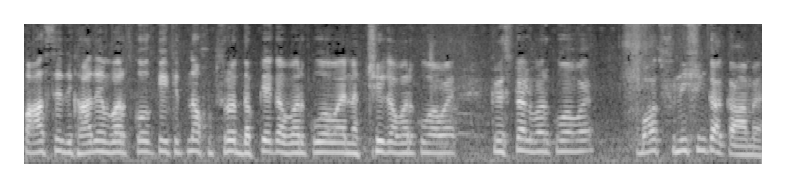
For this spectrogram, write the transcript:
पास से दिखा दें वर्क को कि कितना खूबसूरत दबके का वर्क हुआ हुआ है, नक्शी का वर्क हुआ हुआ है क्रिस्टल वर्क हुआ हुआ है। बहुत फिनिशिंग का काम है।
